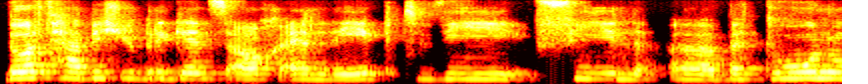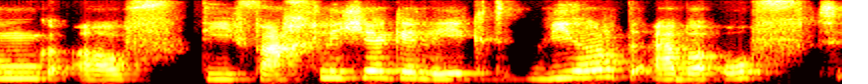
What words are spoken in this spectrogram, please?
Dort habe ich übrigens auch erlebt, wie viel äh, Betonung auf die fachliche gelegt wird, aber oft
